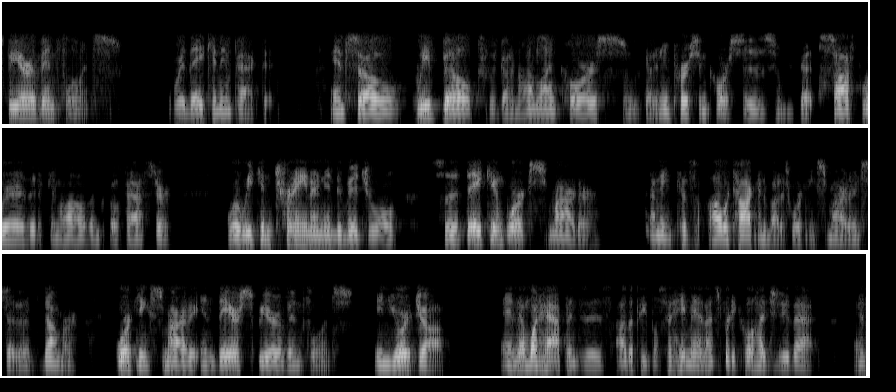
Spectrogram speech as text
sphere of influence where they can impact it. And so we've built, we've got an online course, and we've got an in-person courses, and we've got software that can allow them to go faster, where we can train an individual so that they can work smarter. I mean, because all we're talking about is working smarter instead of dumber working smarter in their sphere of influence in your job. And then what happens is other people say, hey, man, that's pretty cool. How'd you do that? And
